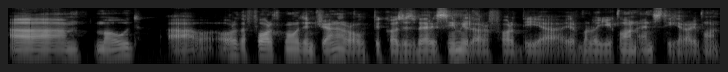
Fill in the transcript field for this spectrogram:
um, mode uh, or the fourth mode in general, because it's very similar for the uh, irmologicon and stichiraricon.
